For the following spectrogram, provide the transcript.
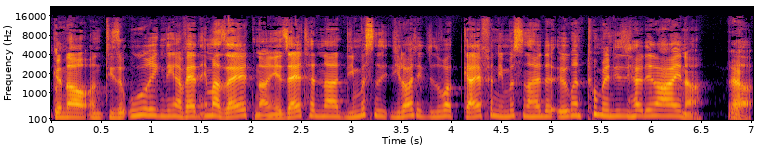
Genau, und diese urigen Dinger werden immer seltener. Und je seltener, die müssen, die Leute, die sowas geil finden, die müssen halt irgendwann tummeln die sich halt in einer. Ja.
